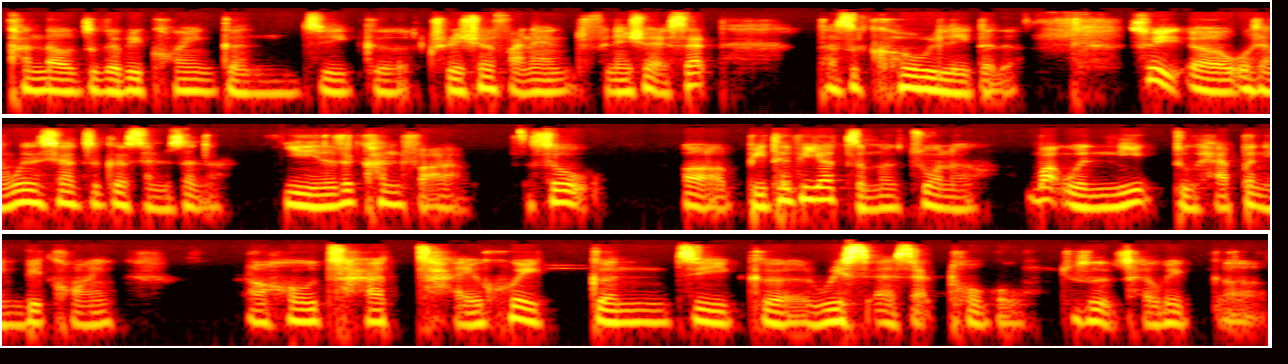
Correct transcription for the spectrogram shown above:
看到这个 Bitcoin 跟这个 Traditional Finance financial asset 它是 correlated 的，所以呃，我想问一下这个 Samson 啊，你的这看法了，so 呃，比特币要怎么做呢？What would need to happen in Bitcoin，然后才才会跟这个 risk asset 脱钩，就是才会呃，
